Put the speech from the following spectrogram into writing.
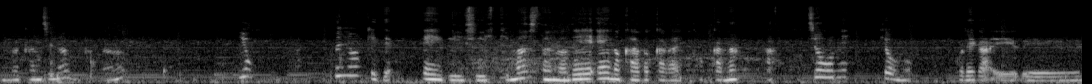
そんな感じなのかな。よ。というわけで、A、B、C 引きましたので、A のカードからいこうかな。あ、一応ね、今日のこれが A で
